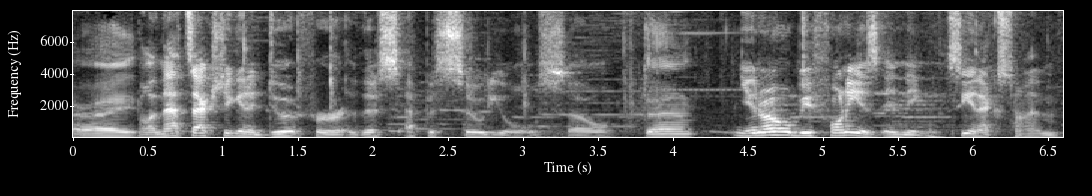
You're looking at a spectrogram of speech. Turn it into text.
All right. Well, and that's actually gonna do it for this episodial. So, Dun. you know what would be funny is ending. See you next time.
